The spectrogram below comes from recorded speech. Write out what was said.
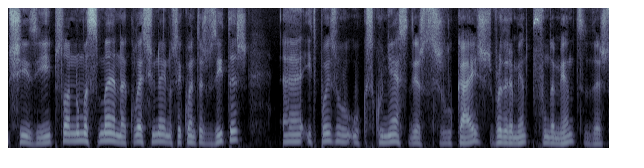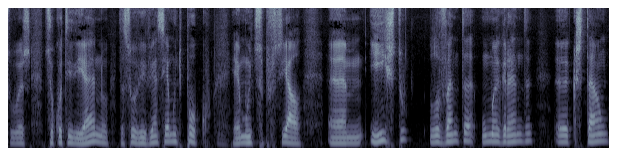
X e Y, numa semana colecionei não sei quantas visitas, ah, e depois o, o que se conhece destes locais, verdadeiramente, profundamente, das suas, do seu cotidiano, da sua vivência, é muito pouco, é muito superficial. Ahm, e isto levanta uma grande questão,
